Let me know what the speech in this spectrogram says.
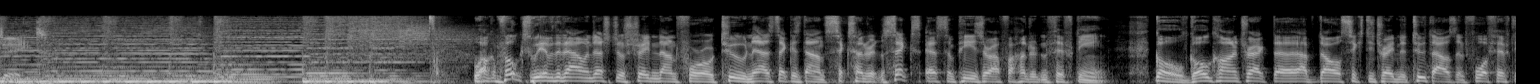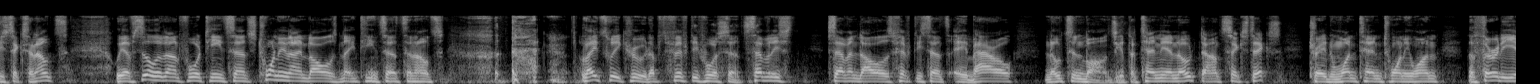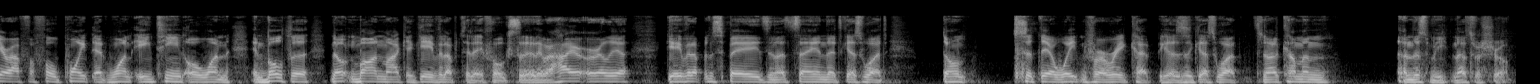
update. Welcome, folks. We have the Dow Industrial trading down 402. NASDAQ is down 606. S&Ps are off 115. Gold. Gold contract uh, up $1.60 trading at 2,456 an ounce. We have silver down 14 cents, $29.19 an ounce. Light sweet crude up 54 cents, 70 77.50 a barrel. Notes and bonds. You get the 10-year note down six ticks, trading 110.21. The 30-year off a full point at 118.01. And both the note and bond market gave it up today, folks. Uh, they were higher earlier, gave it up in spades, and that's saying that guess what? Don't sit there waiting for a rate cut because guess what? It's not coming in this meeting, that's for sure.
